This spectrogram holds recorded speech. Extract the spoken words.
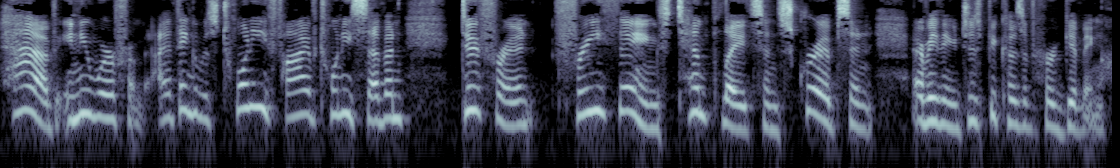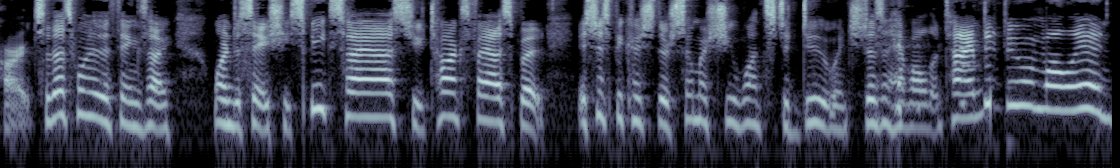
have anywhere from I think it was 25, 27 different free things, templates and scripts and everything just because of her giving heart. So that's one of the things I wanted to say. She speaks fast, she talks fast, but it's just because there's so much she wants to do and she doesn't have all the time to do them all in.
